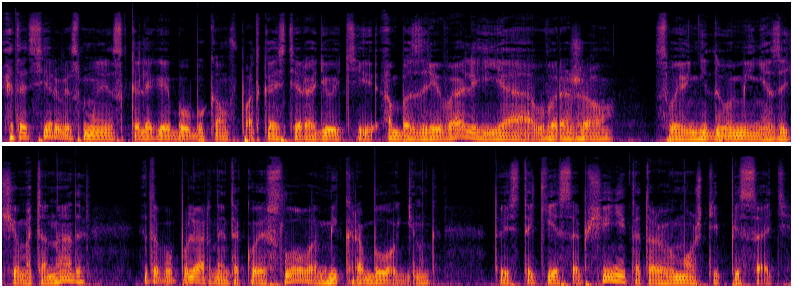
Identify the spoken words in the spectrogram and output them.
Этот сервис мы с коллегой Бобуком в подкасте «Радио Ти» обозревали, я выражал свое недоумение, зачем это надо. Это популярное такое слово «микроблогинг». То есть такие сообщения, которые вы можете писать,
